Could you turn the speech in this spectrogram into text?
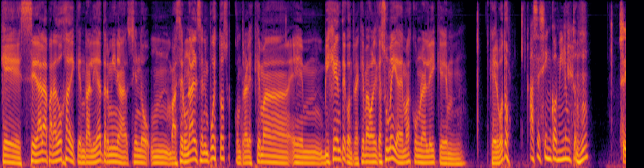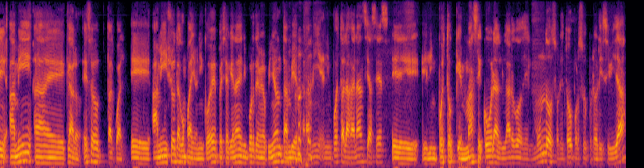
que se da la paradoja de que en realidad termina siendo un, va a ser un alza en impuestos contra el esquema em, vigente, contra el esquema con el que asume y además con una ley que, que él votó hace cinco minutos. Sí, a mí, eh, claro, eso tal cual. Eh, a mí yo te acompaño, Nico, eh, pese a que nadie le importe mi opinión, también para mí el impuesto a las ganancias es eh, el impuesto que más se cobra a lo largo del mundo, sobre todo por su progresividad.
